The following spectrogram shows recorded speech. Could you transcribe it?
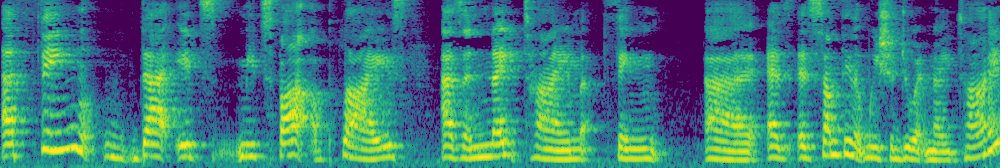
A thing that its mitzvah applies as a nighttime thing, uh, as, as something that we should do at nighttime.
